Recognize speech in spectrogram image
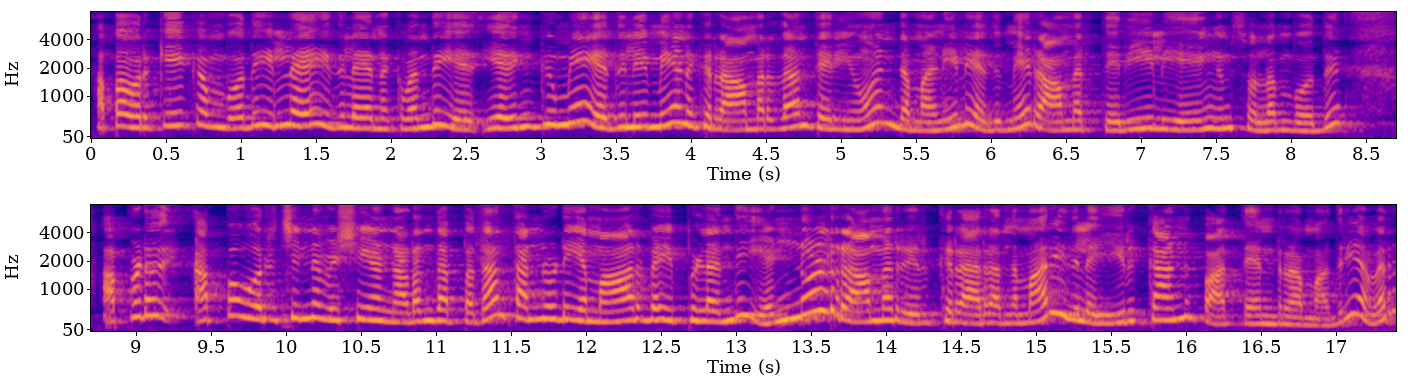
அப்போ அவர் கேட்கும்போது இல்லை இதில் எனக்கு வந்து எ- எங்குமே எதுலேயுமே எனக்கு ராமர் தான் தெரியும். இந்த மணியில் எதுவுமே ராமர் ஏங்குன்னு சொல்லும்போது அப்படி அப்போ ஒரு சின்ன விஷயம் நடந்தப்போ தான் தன்னுடைய மார்பை பிளந்து என்னுள் ராமர் இருக்கிறார் அந்த மாதிரி இதில் இருக்கான்னு பார்த்தேன்ற மாதிரி அவர்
